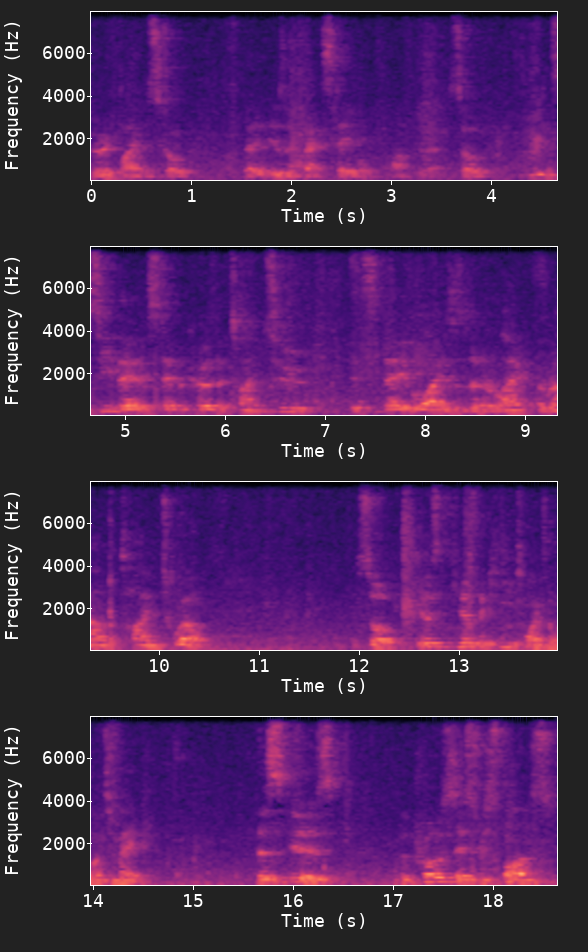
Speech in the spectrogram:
verify the scope that it is in fact stable after that. So we can see there the step occurs at time 2, it stabilizes at around, around time 12. So here's, here's the key point I want to make. This is the process response.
